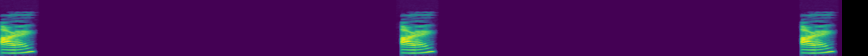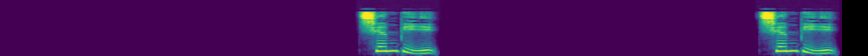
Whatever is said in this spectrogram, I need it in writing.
而，而，而，铅笔，铅笔，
